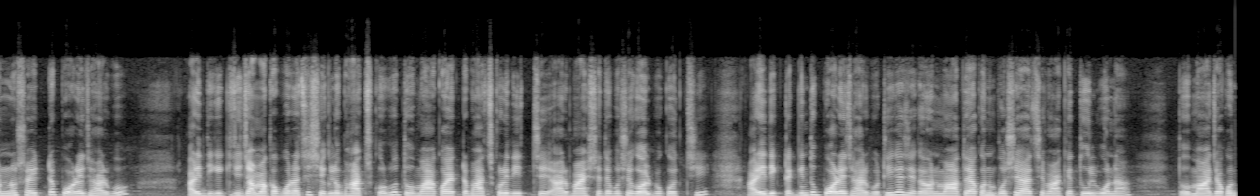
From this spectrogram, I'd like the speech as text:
অন্য সাইডটা পরে ঝাড়বো। আর এদিকে কিছু জামা কাপড় আছে, সেগুলো ভাঁজ করব। তো মা কয়েকটা ভাঁজ করে দিচ্ছে আর মায়ের সাথে বসে গল্প করছি। আর এদিকটা কিন্তু পরে ঝাড়বো, ঠিক আছে? কারণ মা তো এখন বসে আছে, মাকে তুলবো না। তো মা যখন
